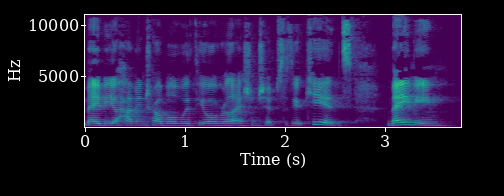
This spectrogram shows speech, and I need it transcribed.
Maybe you're having trouble with your relationships with your kids. Maybe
